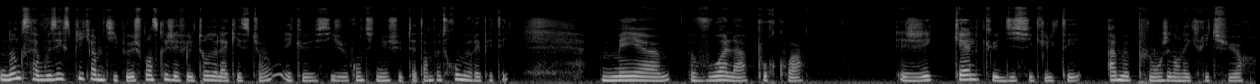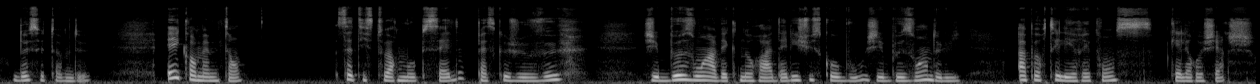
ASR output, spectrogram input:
donc ça vous explique un petit peu. Je pense que j'ai fait le tour de la question et que si je continue, je vais peut-être un peu trop me répéter. Mais euh, voilà pourquoi j'ai quelques difficultés à me plonger dans l'écriture de ce tome 2 et qu'en même temps, cette histoire m'obsède parce que je veux, j'ai besoin avec Nora d'aller jusqu'au bout, j'ai besoin de lui apporter les réponses qu'elle recherche.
